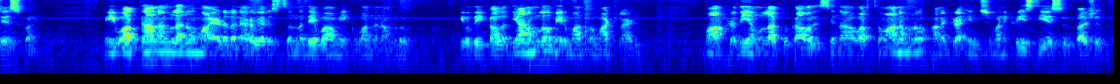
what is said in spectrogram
చేసుకొని మీ వాగ్దానములను మా ఎడలు నెరవేరుస్తున్న దేవా మీకు వందనములు. ఈ ఉదయకాల ధ్యానంలో మీరు మాతో మాట్లాడి మా హృదయములకు కావలసిన వర్తమానమును అనుగ్రహించమని క్రీస్తియసు పరిశుద్ధ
